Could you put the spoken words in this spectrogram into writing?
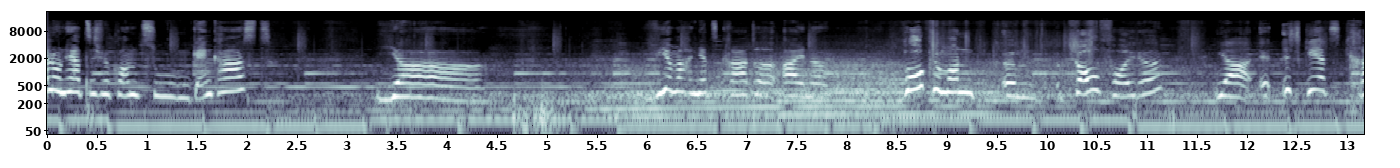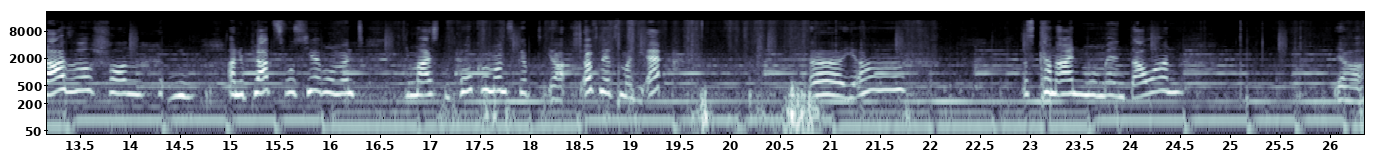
Hallo und herzlich willkommen zum Gangcast. Ja, wir machen jetzt gerade eine Pokémon ähm, Go Folge. Ja, ich gehe jetzt gerade schon an den Platz, wo es hier im Moment die meisten Pokémons gibt. Ja, ich öffne jetzt mal die App. Äh, ja, das kann einen Moment dauern. Ja,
